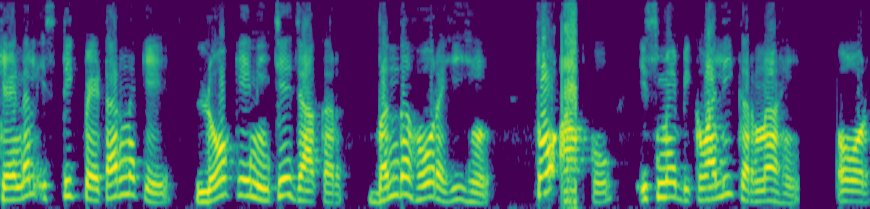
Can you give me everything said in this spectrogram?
candlestick pattern के लो के नीचे जाकर बंद हो रही है। तो आपको इसमें बिकवाली करना है और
